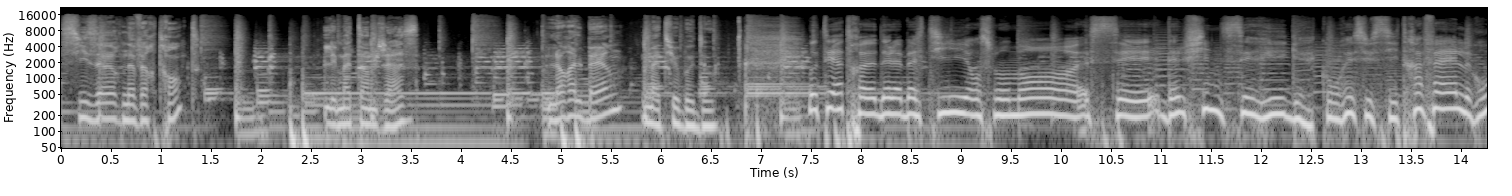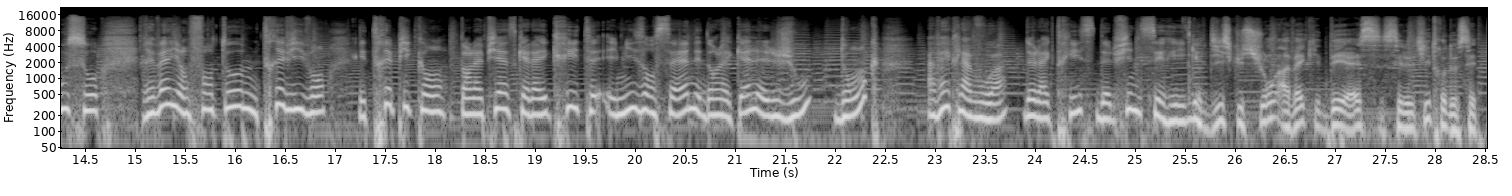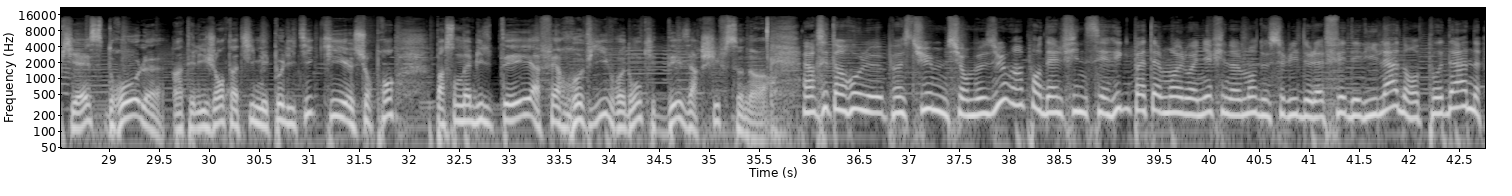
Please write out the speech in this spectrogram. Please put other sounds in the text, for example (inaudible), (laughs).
6h, 9h30. Les matins de jazz. Laure Alberne, Mathieu Baudou. Au théâtre de la Bastille, en ce moment, c'est Delphine Seyrig qu'on ressuscite. Raphaël Rousseau réveille un fantôme très vivant et très piquant dans la pièce qu'elle a écrite et mise en scène et dans laquelle elle joue, donc, avec la voix de l'actrice Delphine Seyrig. Discussion avec DS, c'est le titre de cette pièce, drôle, intelligente, intime et politique, qui surprend par son habileté à faire revivre donc des archives sonores. Alors c'est un rôle posthume sur mesure hein, pour Delphine Seyrig, pas tellement éloigné finalement de celui de la Fée des Lilas dans Podane,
